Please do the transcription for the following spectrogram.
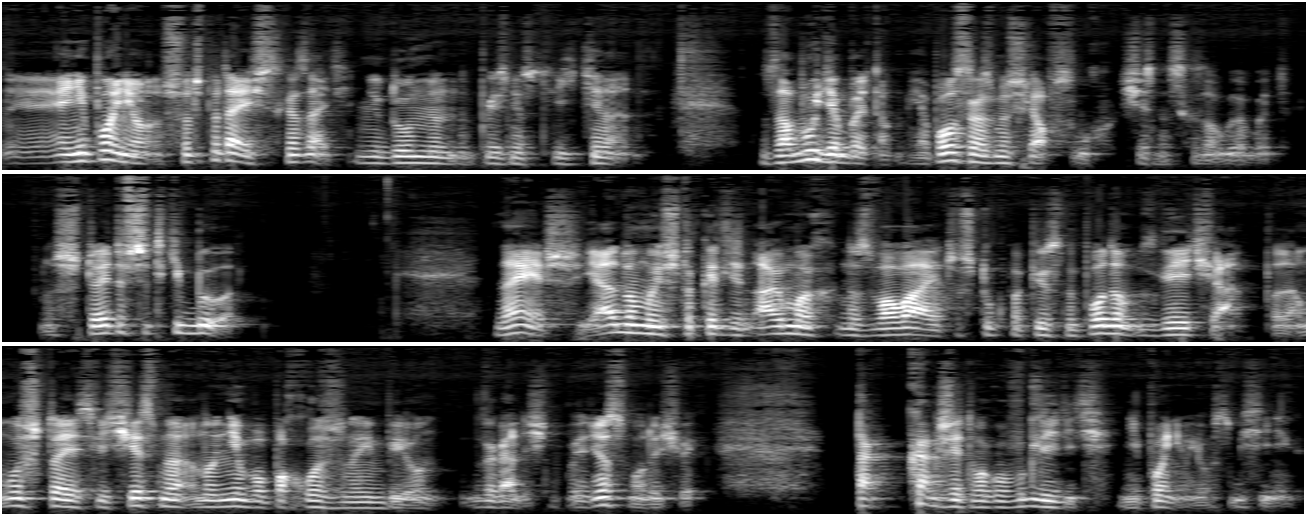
«Я не понял, что ты пытаешься сказать?» – недоуменно произнес лейтенант. «Забудь об этом. Я просто размышлял вслух», – честно сказал Габет. Что это все-таки было?» «Знаешь, я думаю, что Кэтлин Армах назвала эту штуку папирусным подом с сгоряча, потому что, если честно, оно не было похоже на эмбрион», – загадочно произнес молодой человек. «Так как же это могло выглядеть?» – не понял его собеседник.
